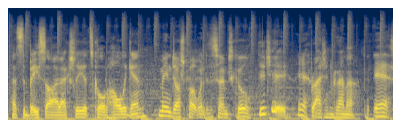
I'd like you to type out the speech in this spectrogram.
That's the B side, actually. It's called Whole Again. Me and Doshpot went to the same school. Did you? Yeah. Brighton Grammar. Yes.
